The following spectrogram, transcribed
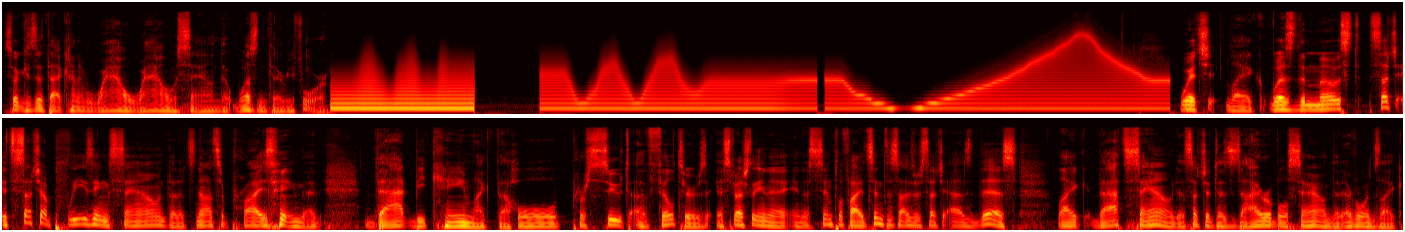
So it gives it that kind of wow wow sound that wasn't there before. Which like was the most such it's such a pleasing sound that it's not surprising that that became like the whole pursuit of filters especially in a in a simplified synthesizer such as this. Like that sound is such a desirable sound that everyone's like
